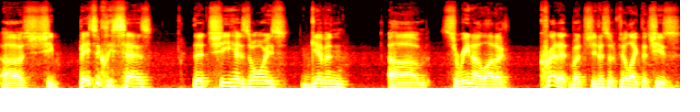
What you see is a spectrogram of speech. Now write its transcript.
Uh, she basically says that she has always given um, Serena a lot of credit, but she doesn't feel like that she's.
